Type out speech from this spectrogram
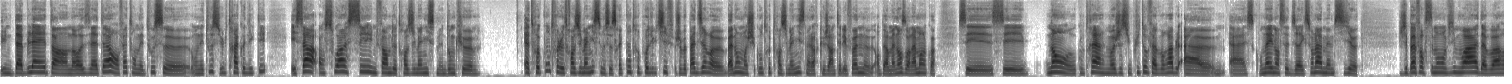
une tablette un ordinateur en fait on est tous on est tous ultra connectés et ça en soi c'est une forme de transhumanisme donc être contre le transhumanisme, ce serait contre-productif. Je veux pas dire, euh, bah non, moi je suis contre le transhumanisme alors que j'ai un téléphone euh, en permanence dans la main, quoi. C'est, non, au contraire, moi je suis plutôt favorable à, euh, à ce qu'on aille dans cette direction-là, même si j'ai pas forcément envie moi d'avoir,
